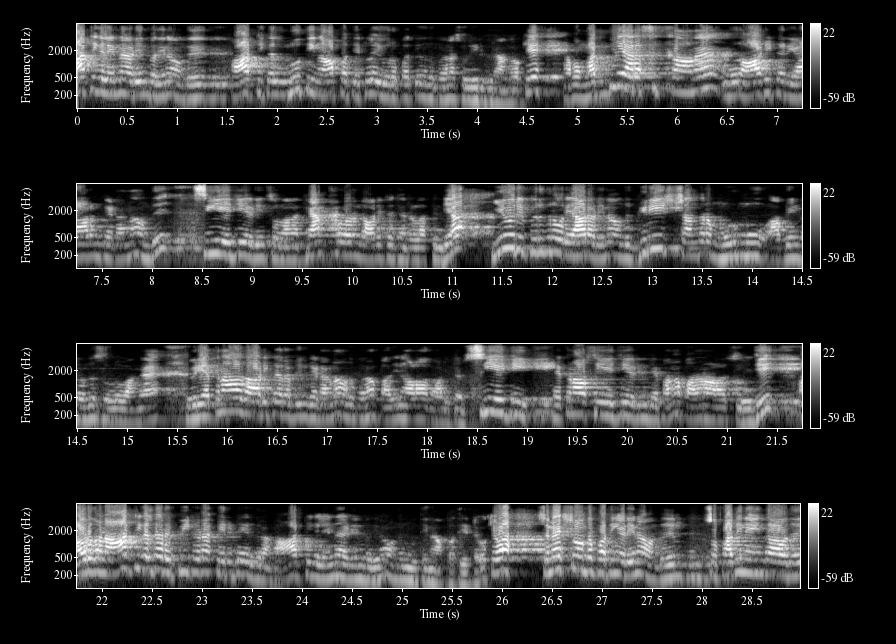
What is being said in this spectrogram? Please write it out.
ஆர்டிகல் என்ன அப்படின்னு பாத்தீங்கன்னா வந்து ஆர்டிகல் நூத்தி நாற்பத்தி எட்டுல இவரை பத்தி வந்து பாத்தீங்கன்னா சொல்லியிருக்காங்க ஓகே அப்ப மத்திய அரசுக்கான ஒரு ஆடிட்டர் யாருன்னு கேட்டாங்கன்னா வந்து சிஏஜி அப்படின்னு சொல்லுவாங்க. Comptroller and auditor general of India இவர் இப்ப இருக்கிற ஒரு யார் அப்படின்னா வந்து கிரீஷ் சந்திர முர்மு அப்படின்னு வந்து சொல்லுவாங்க. இவர் எத்தனாவது ஆடிட்டர் அப்படின்னு கேட்டாங்கன்னா வந்து பதினாலாவது ஆடிட்டர் சிஏஜி எத்தனாவது சிஏஜி அப்படின்னு கேட்பாங்க பதினாலாவது சிஏஜி அவருக்கான ஆர்டிகல் தான் ரிப்பீட்டடா கேட்டுட்டே இருக்கிறாங்க. ஆர்டிகல் என்ன அப்படின்னு பாத்தீங்கன்னா வந்து நூத்தி நாற்பத்தி எட்டு ஓகேவா சோ நெக்ஸ்ட் வந்து பாத்தீங்க அப்படின்னா வந்து சோ பதினைந்தாவது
